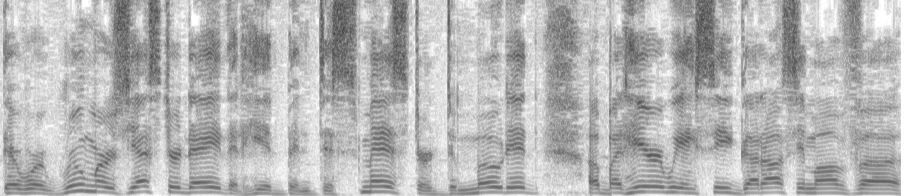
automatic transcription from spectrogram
There were rumors yesterday that he had been dismissed or demoted, uh, but here we see Garasimov uh,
